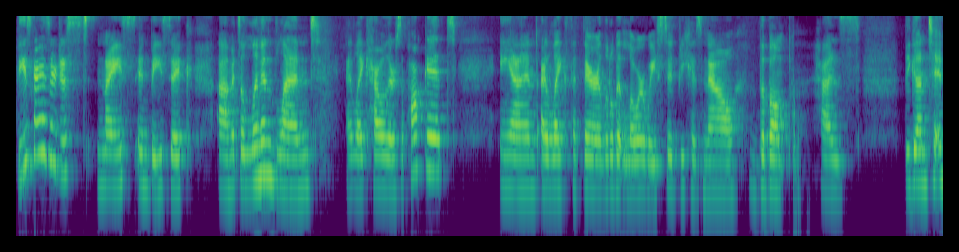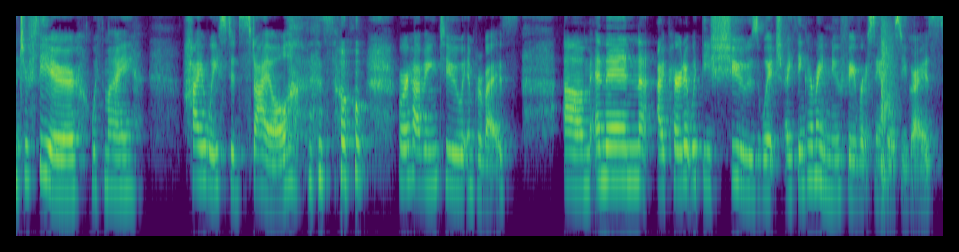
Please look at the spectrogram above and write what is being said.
these guys are just nice and basic. Um, it's a linen blend. I like how there's a pocket and I like that they're a little bit lower waisted because now the bump has begun to interfere with my high-waisted style. so we're having to improvise. Um, and then I paired it with these shoes, which I think are my new favorite sandals, you guys.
